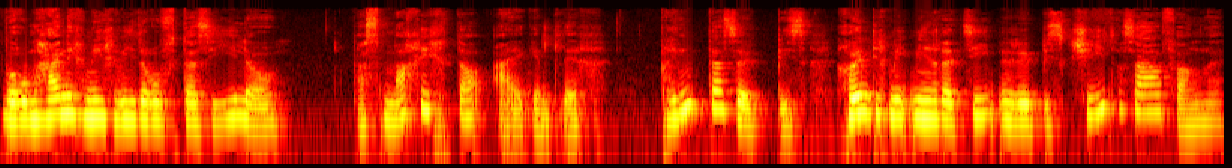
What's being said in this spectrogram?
warum habe ich mich wieder auf das einlassen? Was mache ich da eigentlich? Bringt das etwas? Könnte ich mit meiner Zeit nicht etwas Gescheiteres anfangen?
